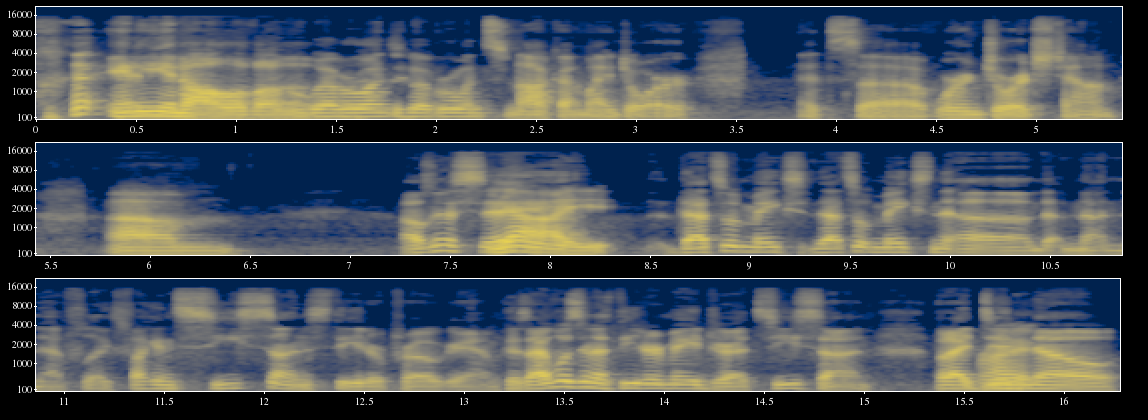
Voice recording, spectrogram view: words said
any, Any and all all of them. of Whoever wants whoever wants to knock on my door. It's uh we're in Georgetown. Um I was gonna say Yeah, I- that's what makes that's what makes uh, not Netflix fucking CSUN's theater program because I wasn't a theater major at CSUN, but I did Right. know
